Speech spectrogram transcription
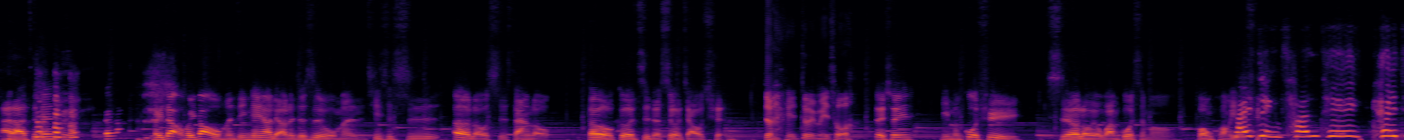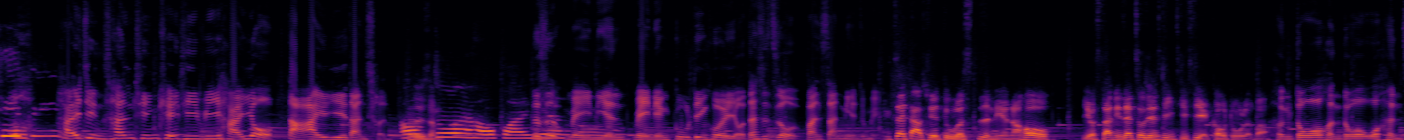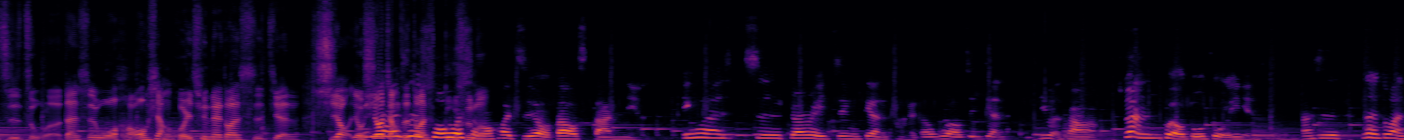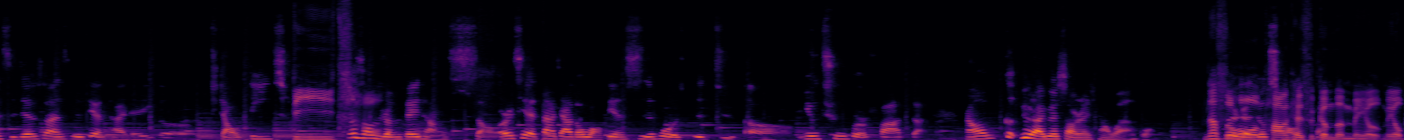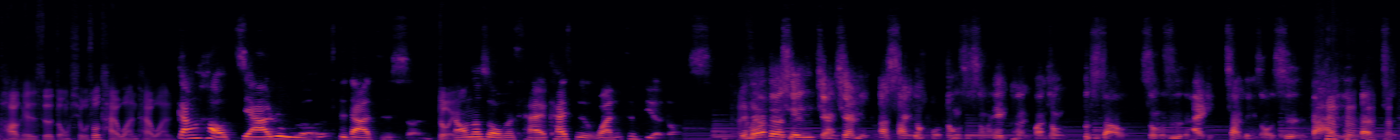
来啦，这边刚刚回到回到我们今天要聊的，就是我们其实十二楼、十三楼都有各自的社交圈。对对，没错。对，所以你们过去十二楼有玩过什么疯狂游戏？海景餐厅 KTV，海景餐厅、KTV，还有大爱椰蛋城，哦，这是什对，好怀念哦。这是每年每年固定会有，但是只有办三年就没了。你在大学读了四年，然后有三年在做这件事情，其实也够多了吧？很多很多，我很知足了，但是我好想回去那段时间。需要有需要讲这段故事为什么？会只有到三年？因为是 Jerry 进电台跟 Will 进电台，基本上虽然会有多做了一年节目，但是那段时间算是电台的一个小低潮。第一那时候人非常少，而且大家都往电视或者是指呃 YouTuber 发展，然后更越来越少人想玩广播。那时候 podcast 根本没有没有 podcast 的东西。我说台湾台湾，刚好加入了四大之声，对然后那时候我们才开始玩自己的东西。你们要不要先讲一下你那三个活动是什么？因为可能观众不知道什么是海底餐厅，什么是大海的诞生。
